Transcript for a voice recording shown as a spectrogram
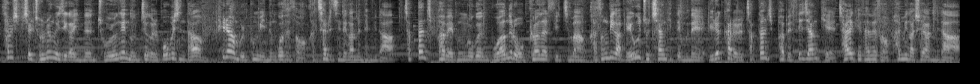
37 전용 의지가 있는 조용의 논증을 뽑으신 뽑으신 다음 필요한 물품이 있는 곳에서 가차를 진행하면 됩니다. 잡단 집합의 목록은 무한으로 교환할 수 있지만 가성비가 매우 좋지 않기 때문에 유레카를 잡단 집합에 쓰지 않게 잘 계산해서 파밍하셔야 합니다.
